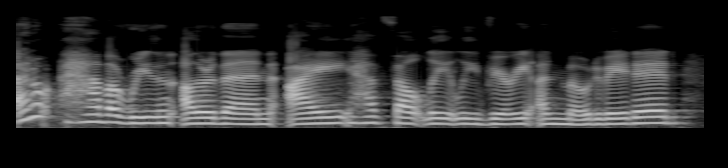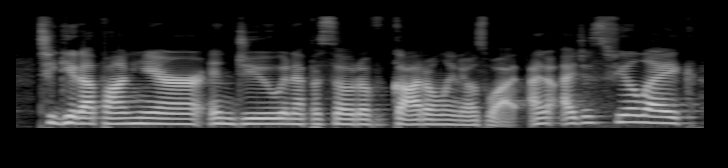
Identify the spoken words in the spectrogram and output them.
I don't have a reason other than I have felt lately very unmotivated to get up on here and do an episode of God only knows what. I, I just feel like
